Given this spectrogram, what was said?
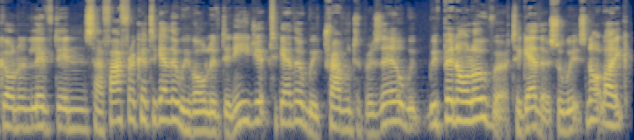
gone and lived in South Africa together. We've all lived in Egypt together. We've travelled to Brazil. We've, we've been all over together. So it's not like,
